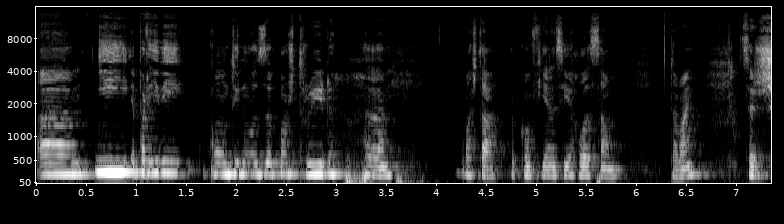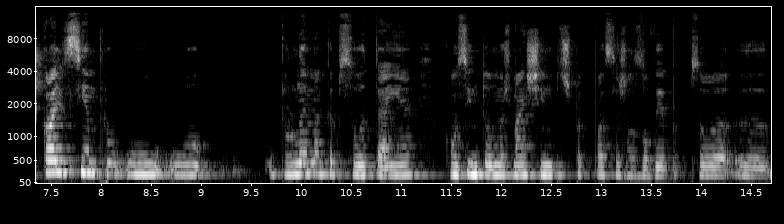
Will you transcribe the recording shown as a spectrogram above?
Um, e a partir daí continuas a construir, uh, lá está, a confiança e a relação, está bem? Ou seja, escolhe sempre o, o, o problema que a pessoa tenha com sintomas mais simples para que possas resolver, para que a pessoa uh,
